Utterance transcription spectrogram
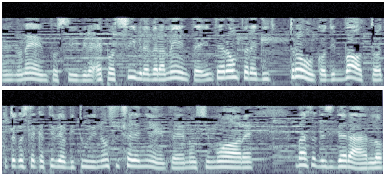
eh, non è impossibile, è possibile veramente interrompere di tronco, di botto e tutte queste cattive abitudini, non succede niente, non si muore, basta desiderarlo,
